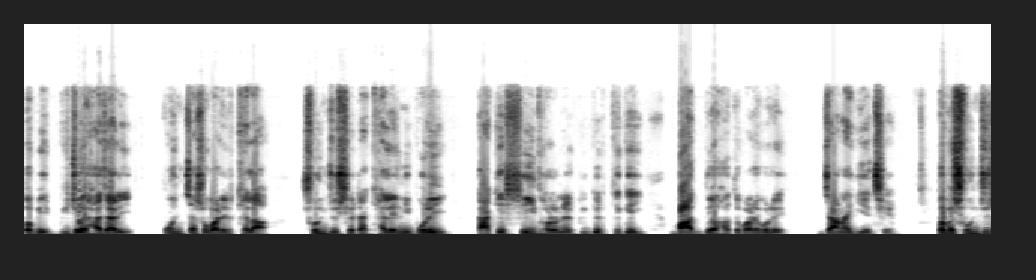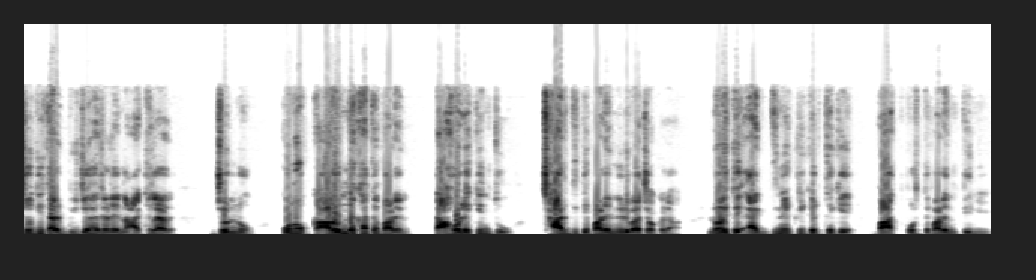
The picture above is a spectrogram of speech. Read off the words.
তবে বিজয় হাজারে পঞ্চাশ ওভারের খেলা। সঞ্জু সেটা খেলেননি বলেই তাকে সেই ধরনের ক্রিকেট থেকেই বাদ দেওয়া হতে পারে বলে জানা গিয়েছে। তবে সঞ্জু যদি তার বিজয় হাজারে না খেলার জন্য কোনো কারণ দেখাতে পারেন, তাহলে কিন্তু ছাড় দিতে পারে নির্বাচকরা। নয়তো একদিনের ক্রিকেট থেকে বাদ পড়তে পারেন তিনি।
